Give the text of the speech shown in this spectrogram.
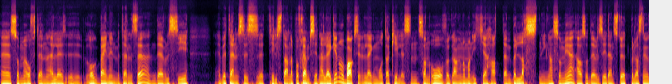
eh, som er ofte en Eller òg beinhinnebetennelse. beininbetennelse. Det vil si betennelsestilstander på fremsiden av leggen og baksiden av leggen mot akillesen. Sånn overgang når man ikke har hatt den belastninga så mye, altså det vil si den støtbelastninga,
